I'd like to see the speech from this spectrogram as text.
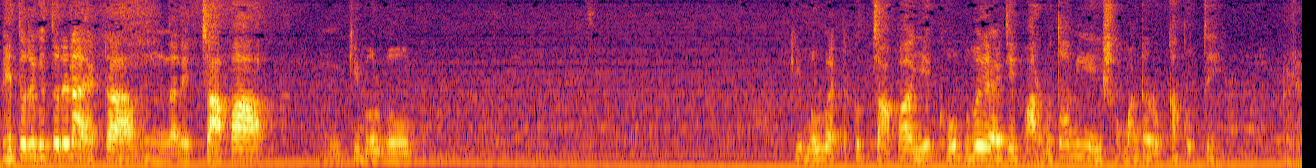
ভেতরে ভেতরে না একটা মানে চাপা কি বলব কি বলব একটা খুব চাপা ইয়ে ক্ষোভ হয়ে আছে পারব তো আমি এই সম্মানটা রক্ষা করতে। আচ্ছা।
